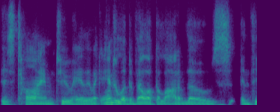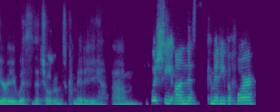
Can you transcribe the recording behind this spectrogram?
is time too haley like angela developed a lot of those in theory with the children's committee um was she on this committee before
